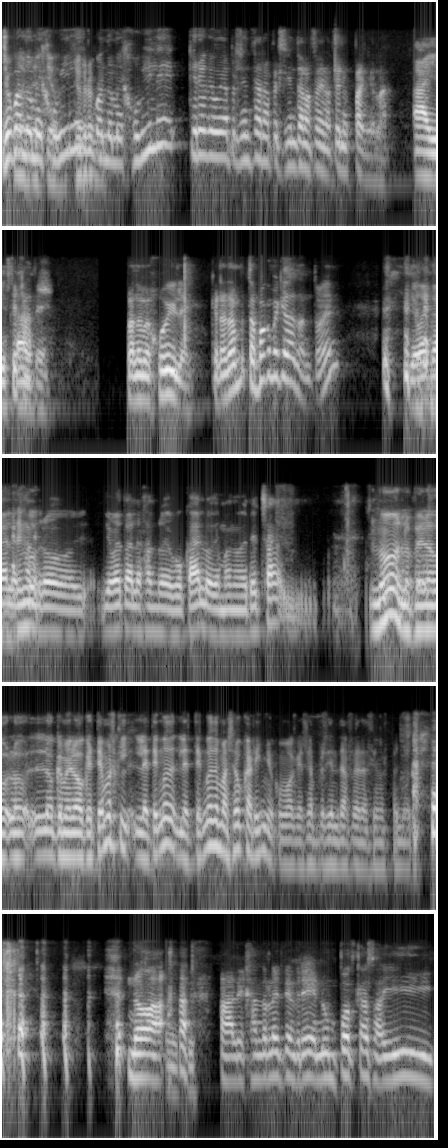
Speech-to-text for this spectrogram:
Yo cuando No me jubile, yo creo que- cuando me jubile, creo que voy a presentar a presidente de la Federación Española. Ahí está. Fíjate. Cuando me jubile. Que no- tampoco me queda tanto, ¿eh? Llévate a Alejandro, llévate a Alejandro de vocal o de mano derecha y No, lo, pero lo, lo que me lo que temo es que le tengo, le tengo demasiado cariño como a que sea presidente de la Federación Española. No, a, a Alejandro le tendré en un podcast ahí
